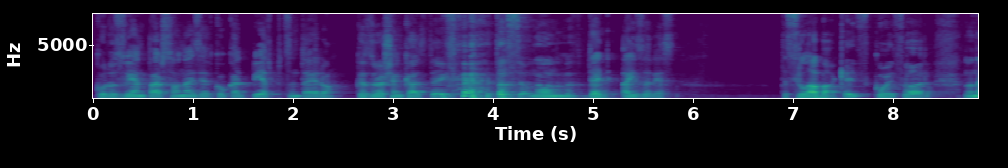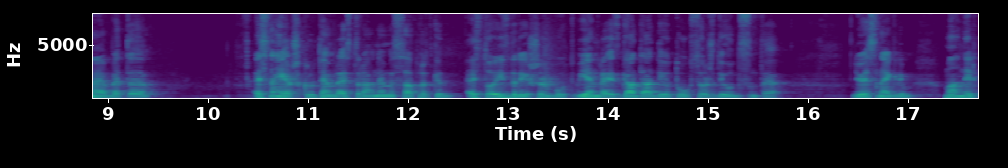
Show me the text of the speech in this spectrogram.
kur uz vienu personu aiziet kaut kādi 15 eiro. Kas droši vien kāds teiks, tas jau nav nemaz dead, aizaries. Tas ir labākais, ko es varu. Nu, nē, bet uh, es neiešu krūtiem restorāniem. Es sapratu, ka es to izdarīšu varbūt vienreiz gadā, 2020. Jo es negribu. Man ir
